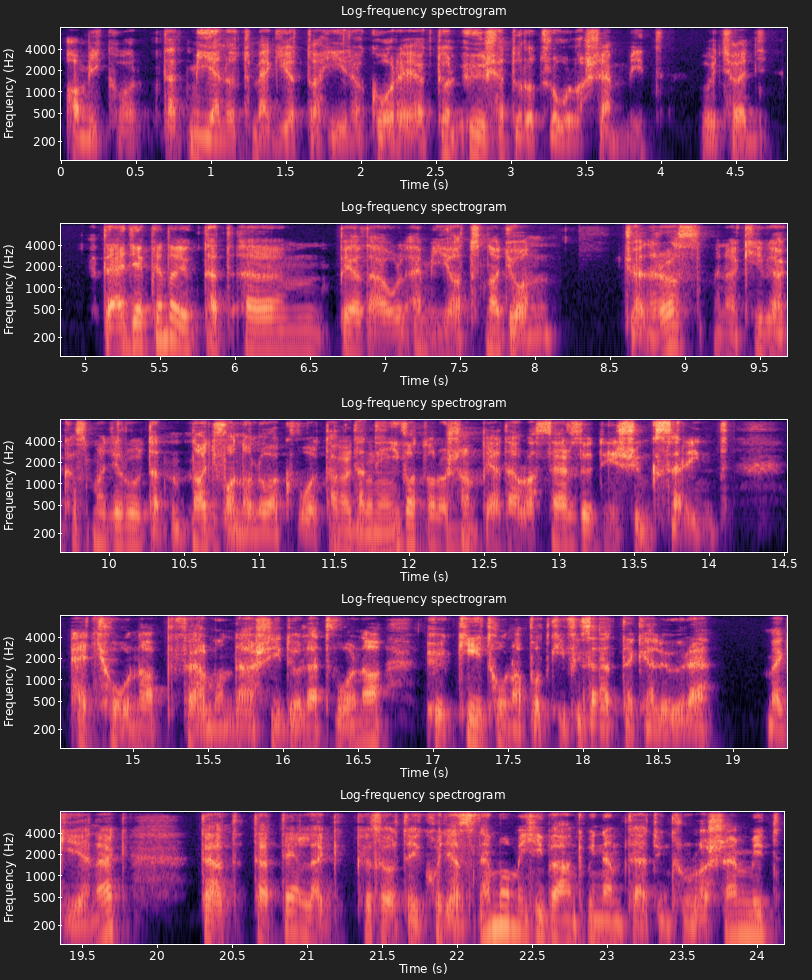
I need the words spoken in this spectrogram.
amikor, tehát mielőtt megjött a hír a koreaiaktól, ő se tudott róla semmit. Úgyhogy, de egyébként nagyon, tehát um, például emiatt nagyon generous, minek hívják azt magyarul, tehát nagy vonalúak voltak. Nagy tehát vonal. hivatalosan például a szerződésünk szerint egy hónap felmondási idő lett volna, ők két hónapot kifizettek előre, meg ilyenek. Tehát, tehát tényleg közölték, hogy ez nem a mi hibánk, mi nem tehetünk róla semmit,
